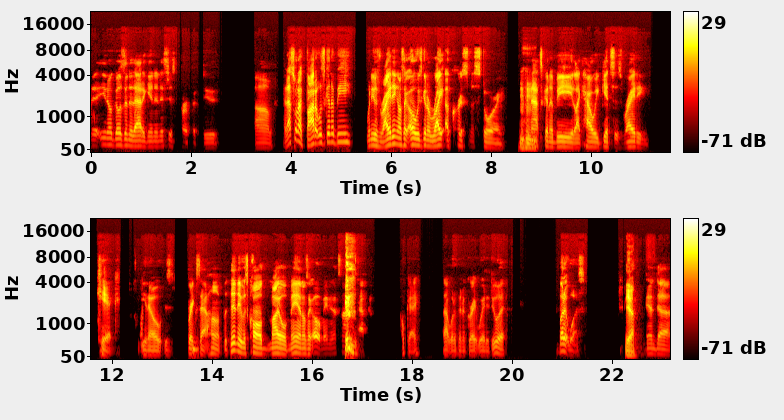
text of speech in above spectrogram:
it, you know, goes into that again, and it's just perfect, dude. Um, and that's what I thought it was gonna be when he was writing. I was like, oh, he's gonna write a Christmas story, hmm and that's gonna be like how he gets his writing kick. You know, is breaks that hump. But then it was called My Old Man. I was like, oh, maybe that's not what's happening. Okay, that would have been a great way to do it, but it was Yeah. and uh,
